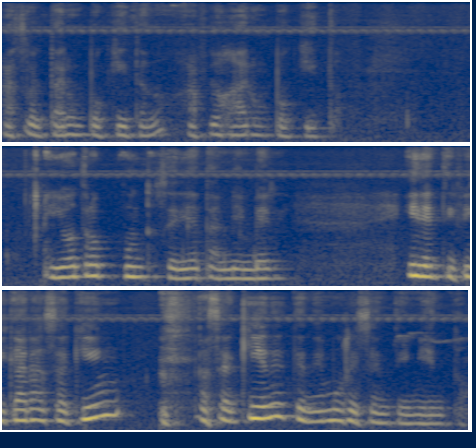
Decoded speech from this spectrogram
a soltar un poquito, ¿no? Aflojar un poquito. Y otro punto sería también ver, identificar hacia quién hacia quienes tenemos resentimiento.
